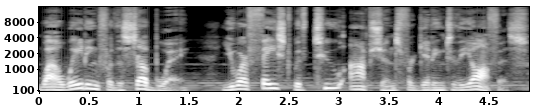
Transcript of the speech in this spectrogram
While waiting for the subway, you are faced with two options for getting to the office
